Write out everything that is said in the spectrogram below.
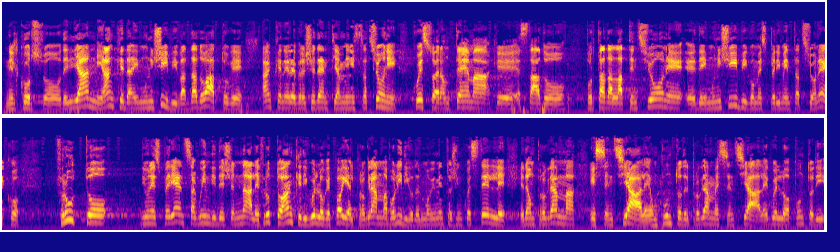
nel corso degli anni anche dai municipi. Va dato atto che anche nelle precedenti amministrazioni questo era un tema che è stato portato all'attenzione eh, dei municipi come sperimentazione. Ecco, frutto di un'esperienza quindi decennale, frutto anche di quello che poi è il programma politico del Movimento 5 Stelle ed è un programma essenziale, un punto del programma essenziale, quello appunto di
